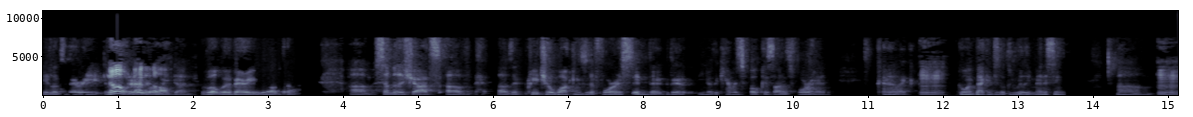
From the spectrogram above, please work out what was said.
It looks very it no looks very not well at all. done. Well, we're very well done. Um, some of the shots of of the creature walking through the forest and the, the you know the camera's focus on his forehead kind of like mm-hmm. going back and just looks really menacing. Um, mm-hmm.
